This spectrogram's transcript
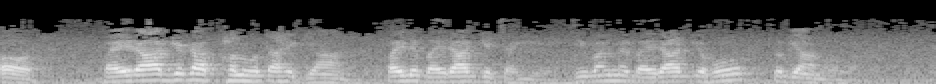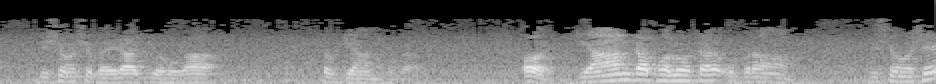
और वैराग्य का फल होता है ज्ञान। पहले वैराग्य चाहिए। जीवन में वैराग्य हो तो ज्ञान होगा। विषयों से वैराग्य होगा तब तो ज्ञान होगा। और ज्ञान का फल होता है उपराम। विषयों से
